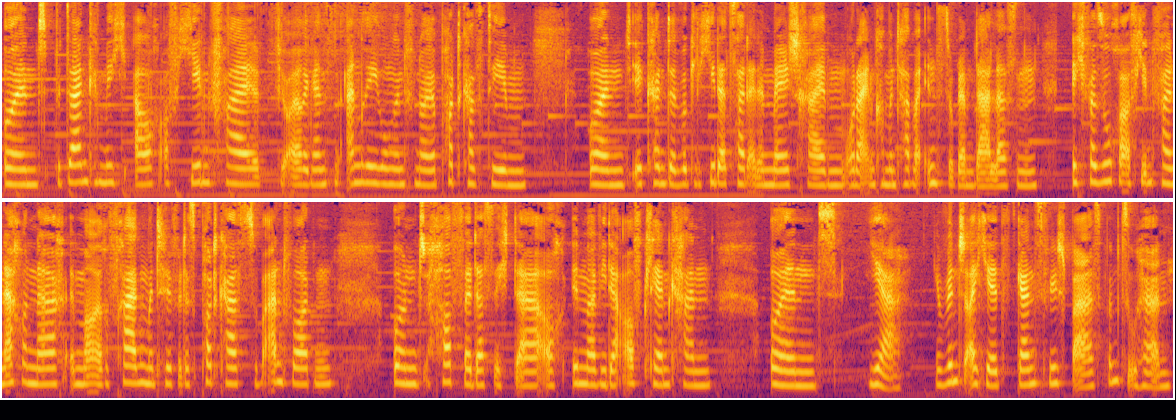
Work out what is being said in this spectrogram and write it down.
und bedanke mich auch auf jeden Fall für eure ganzen Anregungen für neue Podcast-Themen. Und ihr könnt da wirklich jederzeit eine Mail schreiben oder einen Kommentar bei Instagram dalassen. Ich versuche auf jeden Fall nach und nach immer eure Fragen mithilfe des Podcasts zu beantworten und hoffe, dass ich da auch immer wieder aufklären kann. Und ja, ich wünsche euch jetzt ganz viel Spaß beim Zuhören.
